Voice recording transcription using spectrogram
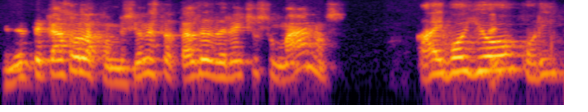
En este caso, la Comisión Estatal de Derechos Humanos. Ahí voy yo, ahorita.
